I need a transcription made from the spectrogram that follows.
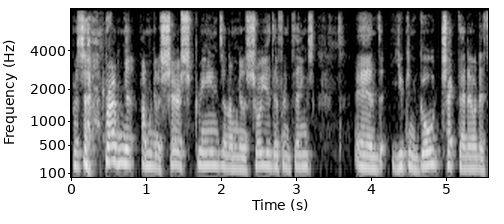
I'm going to share screens and I'm going to show you different things. And you can go check that out at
